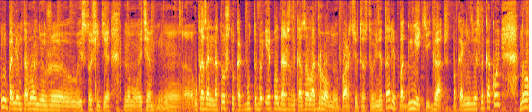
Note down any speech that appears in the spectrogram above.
Ну и помимо того, они уже э, источники, ну, эти м, указали на то, что как будто бы Apple даже заказал огромную партию тестовых деталей под некий гаджет, пока неизвестно какой, но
